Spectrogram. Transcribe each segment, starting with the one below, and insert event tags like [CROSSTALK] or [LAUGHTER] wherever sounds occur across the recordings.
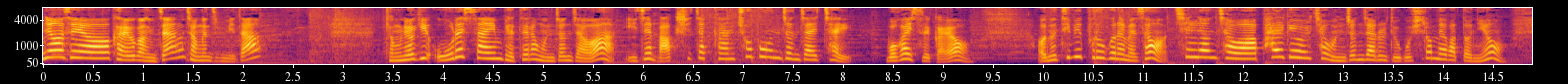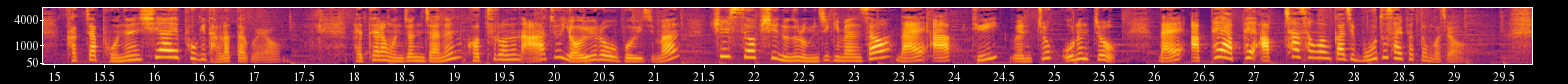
안녕하세요. 가요광장 정은지입니다. 경력이 오래 쌓인 베테랑 운전자와 이제 막 시작한 초보 운전자의 차이, 뭐가 있을까요? 어느 TV 프로그램에서 7년 차와 8개월 차 운전자를 두고 실험해 봤더니요. 각자 보는 시야의 폭이 달랐다고 해요. 베테랑 운전자는 겉으로는 아주 여유로워 보이지만 쉴 새 없이 눈을 움직이면서 나의 앞, 뒤, 왼쪽, 오른쪽, 나의 앞에 앞에 앞차 상황까지 모두 살폈던 거죠.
